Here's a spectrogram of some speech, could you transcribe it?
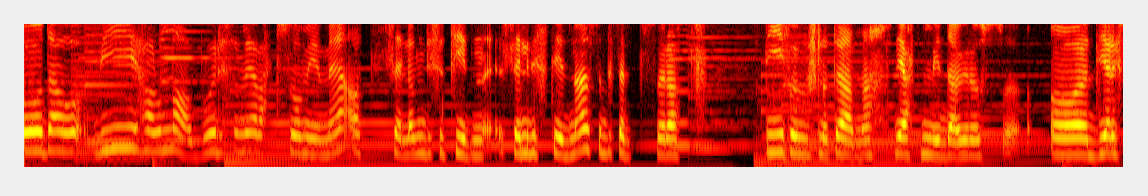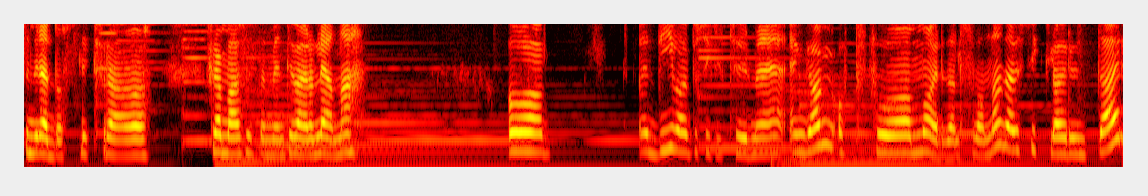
Og jo- vi har noen naboer som vi har vært så mye med at selv, om disse tidene, selv i disse tidene så bestemte vi oss for at de får vi slå til å være med. Så de har vært på middager hos Og de har liksom redda oss litt fra, fra meg og søsteren min til å være alene. Og de var vi på sykkeltur med en gang, opp på Maridalsvannet, der vi sykla rundt der.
